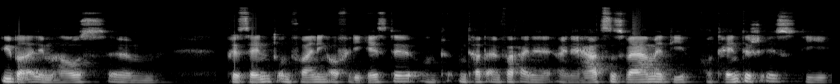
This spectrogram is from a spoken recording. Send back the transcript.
überall im Haus ähm, präsent und vor allen Dingen auch für die Gäste und, und hat einfach eine, eine Herzenswärme, die authentisch ist, die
